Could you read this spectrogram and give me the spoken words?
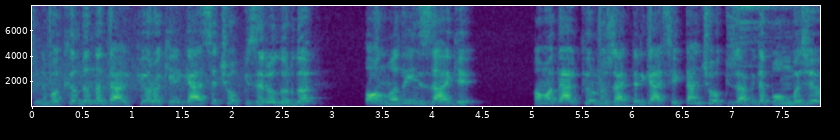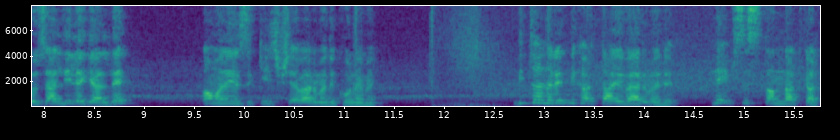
Şimdi bakıldığında Del Piero gelse çok güzel olurdu. Olmadı Inzaghi. Ama Del Piero'nun özellikleri gerçekten çok güzel. Bir de bombacı özelliğiyle geldi. Ama ne yazık ki hiçbir şey vermedi Konami. Bir tane renkli kart dahi vermedi. Hepsi standart kart.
